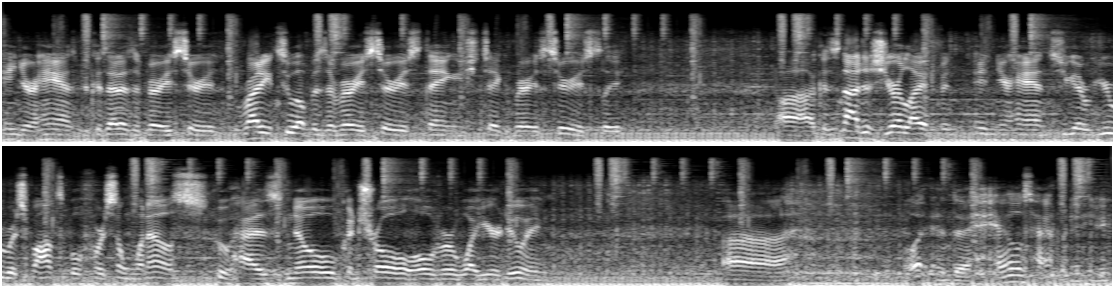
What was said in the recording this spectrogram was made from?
in your hands because that is a very serious riding two up is a very serious thing you should take it very seriously. Because uh, it's not just your life in, in your hands you get, you're responsible for someone else who has no control over what you're doing. Uh, what in the hell is happening here?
